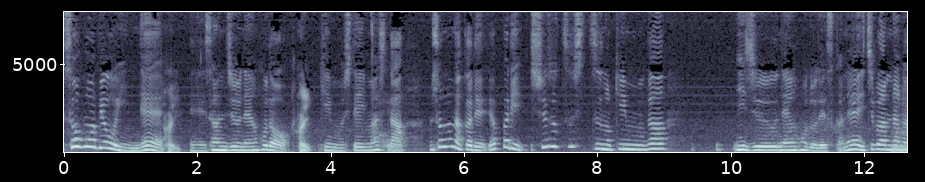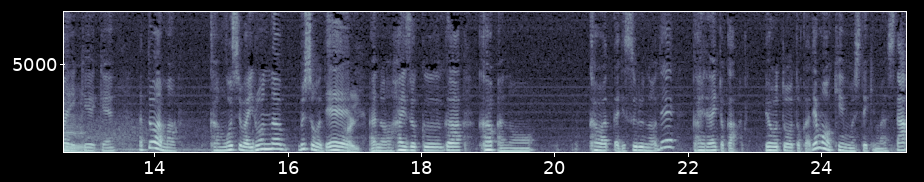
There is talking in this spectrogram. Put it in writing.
総合病院で、はいえー、30年ほどはい勤務していました。その中でやっぱり手術室の勤務が20年ほどですかね。一番長い経験。あとはまあ看護師はいろんな部署で、はいあの配属がかあの変わったりするので外来とか病棟とかでも勤務してきました。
